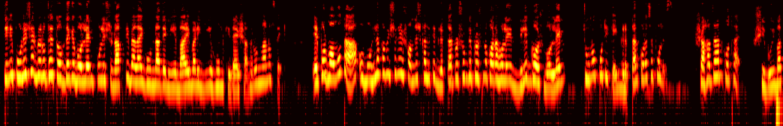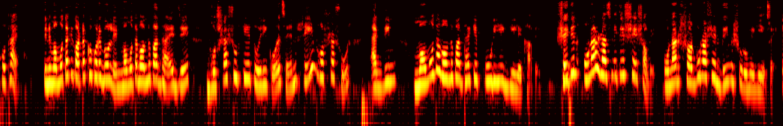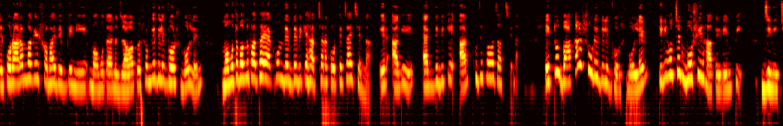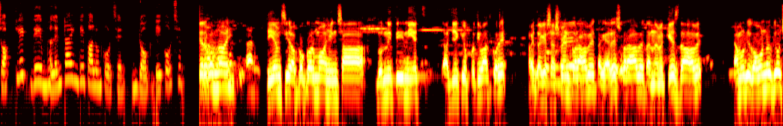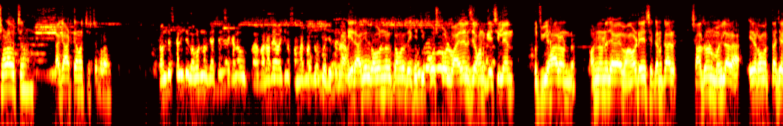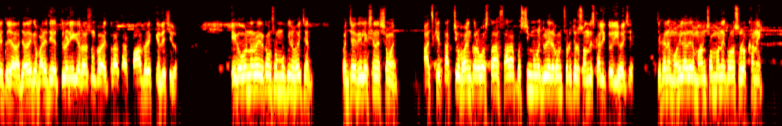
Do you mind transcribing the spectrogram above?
তিনি পুলিশের বিরুদ্ধে তোপ দেখে বললেন, পুলিশ রাত্রিবেলায় গুন্ডাদের নিয়ে বাড়ি বাড়ি গিয়ে হুমকি দেয় সাধারণ মানুষদের। এরপর মমতা ও মহিলা কমিশনের সন্দেশখালীতে গ্রেপ্তার প্রসঙ্গে প্রশ্ন করা হলে দিলীপ ঘোষ বললেন, চুনোপটিকে গ্রেপ্তার করেছে পুলিশ। শাহজাহান কোথায়? শিবুই বা কোথায়? তিনি মমতাকে কটাক্ষ করে বললেন, মমতা বন্দ্যোপাধ্যায় যে ভস্মাসুরকে তৈরি করেছেন, সেই ভস্মাসুর একদিন মমতা বন্দ্যোপাধ্যায়কে পুড়িয়ে গিলে খাবে। সেই দিন ওনার রাজনীতি শেষ হবে। ওনার সর্বনাশের দিন শুরু হয়ে গিয়েছে। এরপর আরামবাগের সভায় দেবকে নিয়ে মমতার যাওয়া প্রসঙ্গে দিলীপ ঘোষ বললেন, মমতা বন্দ্যোপাধ্যায় এখন দেবদেবীকে হাতছাড়া করতে চাইছেন না। এর আগে এক দেবীকে আর খুঁজে পাওয়া যাচ্ছে না। একটু বাঁকা সুরে দিলীপ ঘোষ বললেন, তিনি হচ্ছেন বসির হাতের এমপি, যিনি চকলেট ডে, ভ্যালেন্টাইন ডে পালন করছেন, ডগ ডে করছেন। এরকম নয়। টিএমসির অপকর্ম, হিংসা, দুর্নীতি নিয়ে আজকে কেউ প্রতিবাদ করে হয় তাকে সাসপেন্ড করা হবে তাকে অ্যারেস্ট করা হবে তার নামে কেস দেওয়া হবে। এমনকি গভর্নর কেউ ছাড়া হচ্ছে না। তাকে আটকানোর চেষ্টা করা হবে। সন্দেশখালীতে গভর্নর গেছেন সেখানেও বাধা দেওয়া হয়েছিল সংবাদ যেতে দেওয়া। এর আগের গভর্নরকে আমরা দেখেছি পোস্ট পোল ভায়োলেন্স যখন গেছিলেন কুচবিহার অন্য- অন্যান্য জায়গায় ভাঙড়ে সেখানকার সাধারণ মহিলারা এরকম অত্যাচারিত যারা যাদেরকে বাড়ি থেকে তুলে নিয়ে গিয়ে ধর্ষণ করা হয় তারা তার পা ধরে কেঁদেছিল। এই গভর্নরও এরকম সম্মুখীন হয়েছেন। পঞ্চায়েত ইলেকশনের সময়। আজকে তার চেয়েও ভয়ঙ্কর অবস্থা। সারা পশ্চিমবঙ্গ জুড়ে এরকম ছোট ছোট সন্দেশখালী তৈরি হয়েছে, যেখানে মহিলাদের মান সম্মানের কোনো সুরক্ষা নেই,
